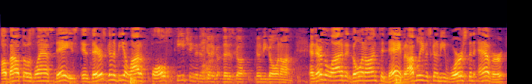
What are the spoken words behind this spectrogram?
about those last days is there's going to be a lot of false teaching that is going to, that is going to be going on. And there's a lot of it going on today, but I believe it's going to be worse than ever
